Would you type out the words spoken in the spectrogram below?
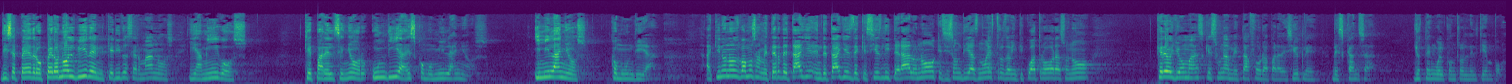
Dice Pedro, pero no olviden, queridos hermanos y amigos, que para el Señor un día es como mil años y mil años como un día. Aquí no nos vamos a meter en detalles de que si es literal o no, que si son días nuestros de 24 horas o no. Creo yo más que es una metáfora para decirle, descansa, yo tengo el control del tiempo.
